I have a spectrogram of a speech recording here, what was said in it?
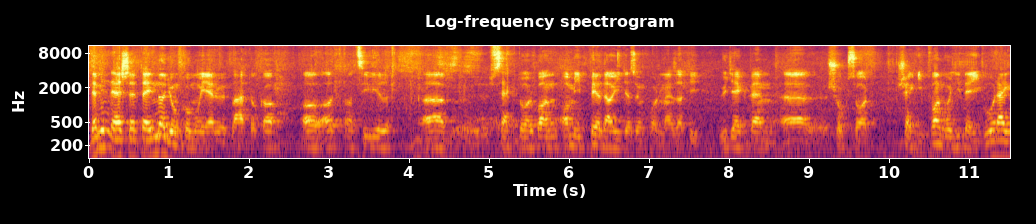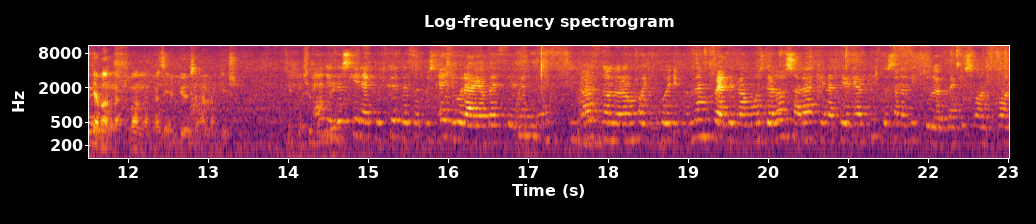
de minden esetre egy nagyon komoly erőt látok a, a, a, a civil a, szektorban, ami például így az önkormányzati ügyekben a, sokszor segít. Van, hogy ideig, óráig, de vannak, vannak azért győzelmek is. Elnézést kérek, hogy közbeszólt, most egy órája beszélgetünk. Azt gondolom, hogy, hogy nem feltétlenül most, de lassan rá kéne térni, hogy biztosan az itt ülőknek is van, van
